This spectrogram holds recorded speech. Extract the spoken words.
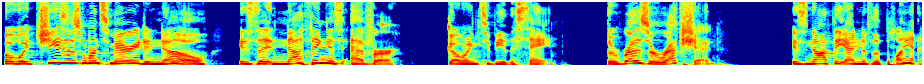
But what Jesus wants Mary to know is that nothing is ever going to be the same. The resurrection is not the end of the plan.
